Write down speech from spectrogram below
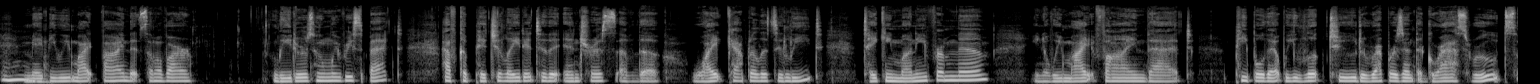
Mm. Maybe we might find that some of our leaders whom we respect have capitulated to the interests of the white capitalist elite, taking money from them. You know, we might find that people that we look to to represent the grassroots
